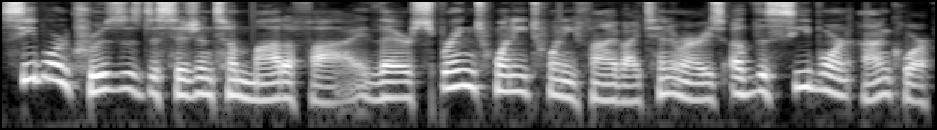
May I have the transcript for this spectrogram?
Seabourn Cruises' decision to modify their spring 2025 itineraries of the Seabourn Encore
